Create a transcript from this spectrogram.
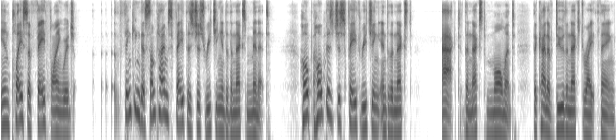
in place of faith language, thinking that sometimes faith is just reaching into the next minute. Hope, hope is just faith reaching into the next act, the next moment, the kind of do the next right thing.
